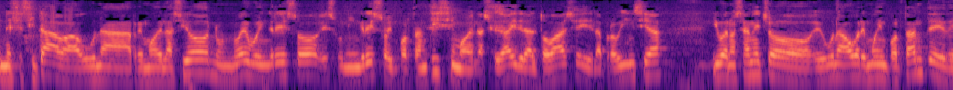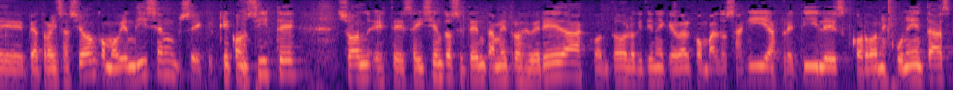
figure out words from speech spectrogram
necesitaba una remodelación, un nuevo ingreso, es un ingreso importantísimo de la ciudad y del Alto Valle y de la provincia y bueno, se han hecho eh, una obra muy importante de peatonalización, como bien dicen, ¿qué consiste? Son este, 670 metros de veredas, con todo lo que tiene que ver con baldosas guías, pretiles, cordones cunetas,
